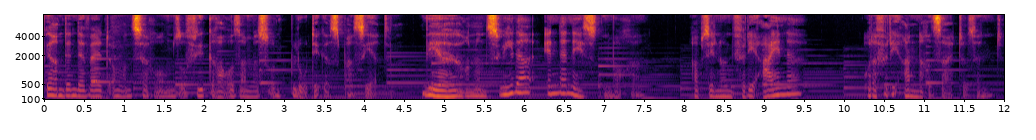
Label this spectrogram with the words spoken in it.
während in der Welt um uns herum so viel Grausames und Blutiges passiert. Wir hören uns wieder in der nächsten Woche, ob sie nun für die eine oder für die andere Seite sind.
